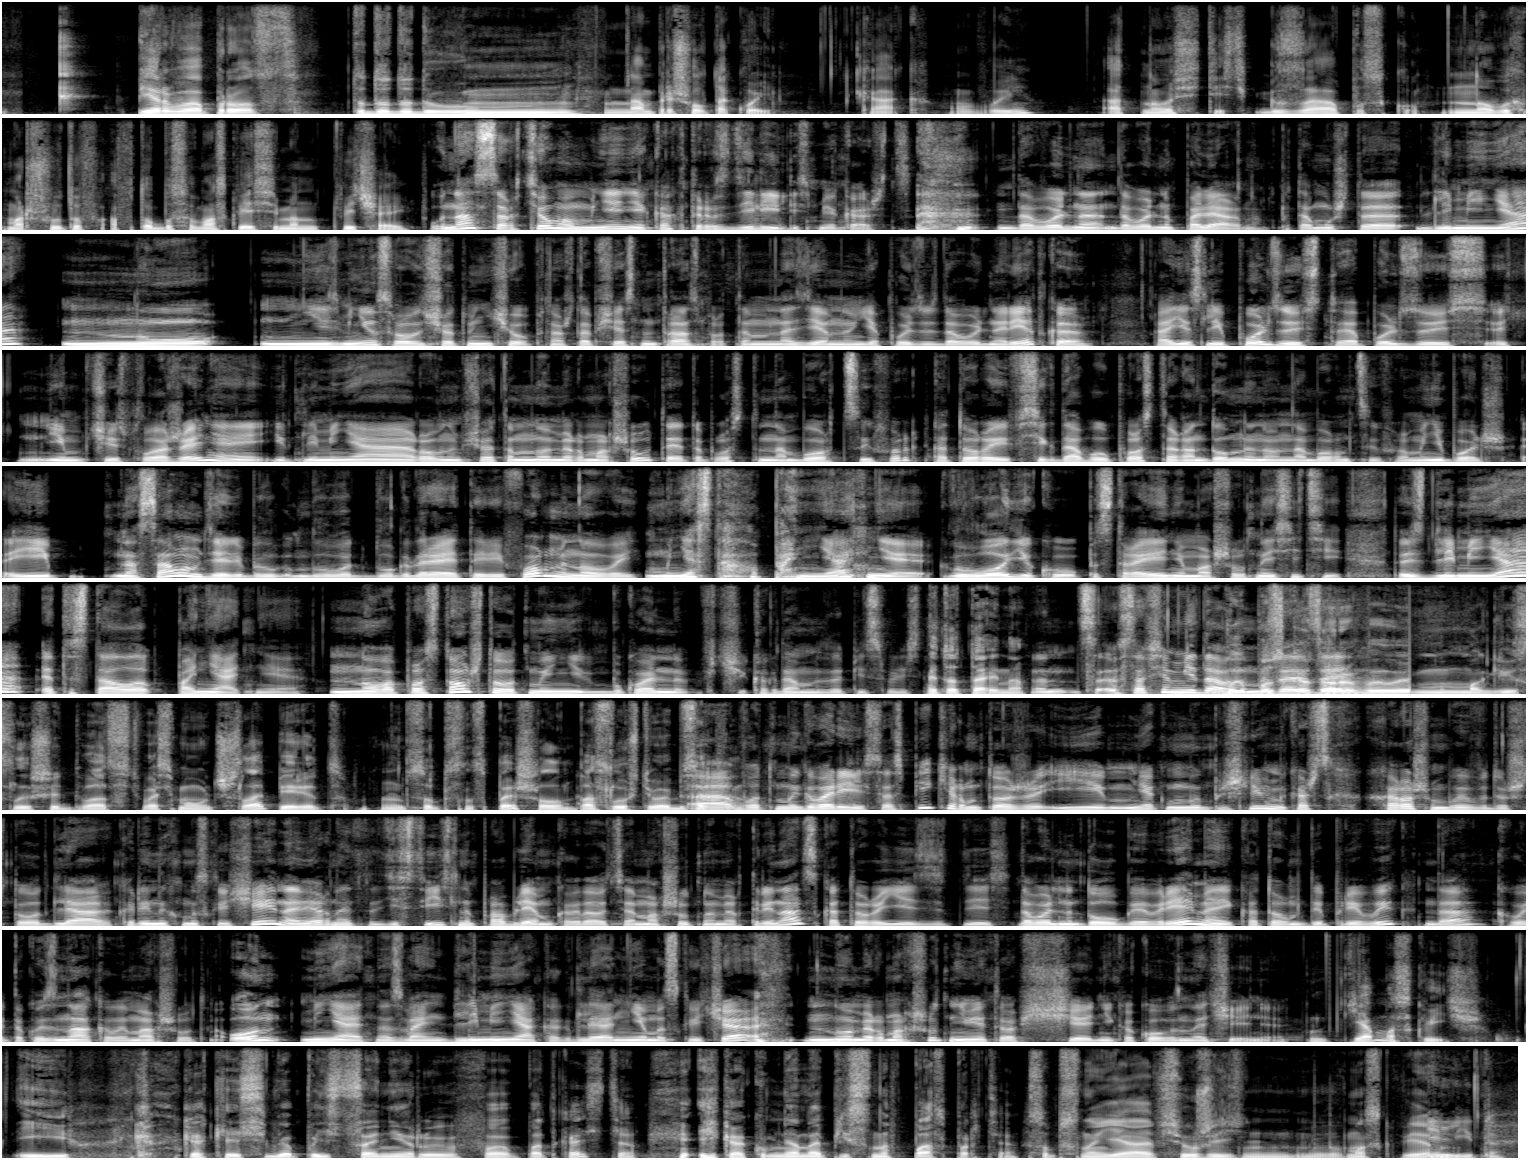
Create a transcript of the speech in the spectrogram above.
Первый вопрос. Ту-ду-ду-дум. Нам пришел такой. Как вы относитесь к запуску новых маршрутов автобуса в Москве? Семен, отвечай. У нас с Артемом мнения как-то разделились, мне кажется. довольно, довольно полярно. Потому что для меня, ну, не изменилось ровно счету ничего, потому что общественным транспортом наземным я пользуюсь довольно редко, а если и пользуюсь, то я пользуюсь э, им через приложение, и для меня ровным счетом номер маршрута — это просто набор цифр, который всегда был просто рандомным набором цифр, и не больше. И на самом деле, вот благодаря этой реформе новой, мне стало понятнее логику построения маршрутной сети. То есть для меня это стало понятнее. Но вопрос в том, что вот мы не- буквально, когда мы записывались? Это тайна. Совсем недавно. мы Выпуск, за- который вы могли слышать 28 числа перед, собственно, спешалом. Послушайте его обязательно. А вот мы говорили со спикером тоже, и мне, мы пришли, мне кажется, к хорошему выводу, что для коренных москвичей, наверное, это действительно проблема, когда у тебя маршрут номер 13, который ездит здесь довольно долгое время, и к которому ты привык, да, какой-то такой знаковый маршрут, он меняет название. Для меня, как для не москвича, номер маршрута не имеет вообще никакого значения. Я москвич. И как я себя позиционирую в подкасте, и как у меня написано в паспорте. Собственно, я всю жизнь в Москве. Элита.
